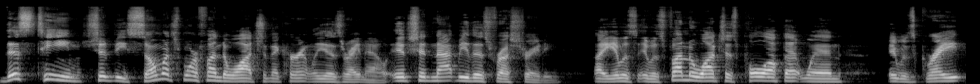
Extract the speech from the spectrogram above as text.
this team should be so much more fun to watch than it currently is right now. It should not be this frustrating. Like it was, it was fun to watch us pull off that win. It was great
